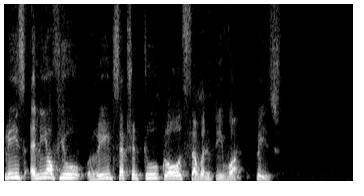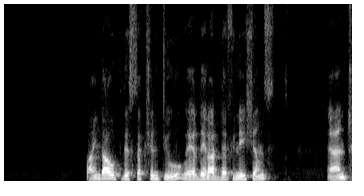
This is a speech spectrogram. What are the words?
Please, any of you read section 2 clause 71, please Find out this section 2 where there are definitions and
